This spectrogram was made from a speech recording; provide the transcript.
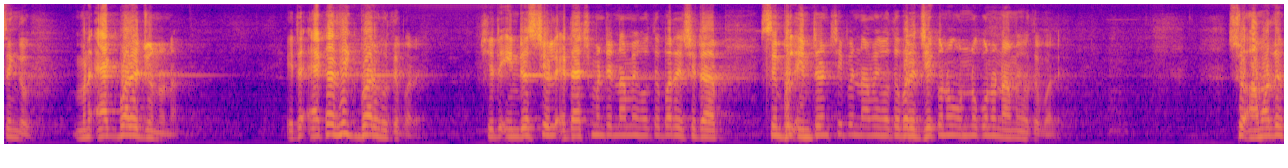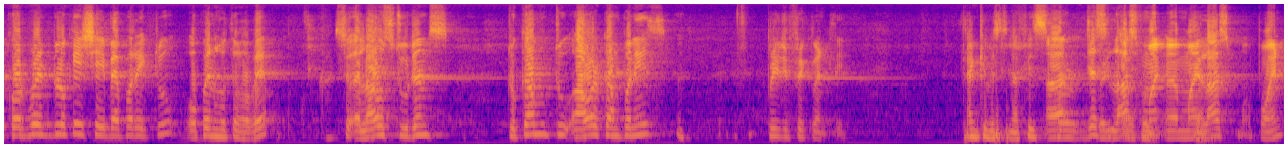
single মানে একবারের জন্য না। এটা একাধিকবার হতে পারে। সেটা ইন্ডাস্ট্রিয়াল অ্যাটাচমেন্টের নামে হতে পারে সেটা সিম্পল ইন্টার্নশিপের নামে হতে পারে যে কোনো অন্য কোনো নামে হতে পারে। সো আমাদের কর্পোরেটগুলোকে সেই ব্যাপারে একটু ওপেন হতে হবে। So allow students to come to our companies pretty frequently. Thank you, Mr. Nafis. Uh, just last my, uh, my Yeah. last point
